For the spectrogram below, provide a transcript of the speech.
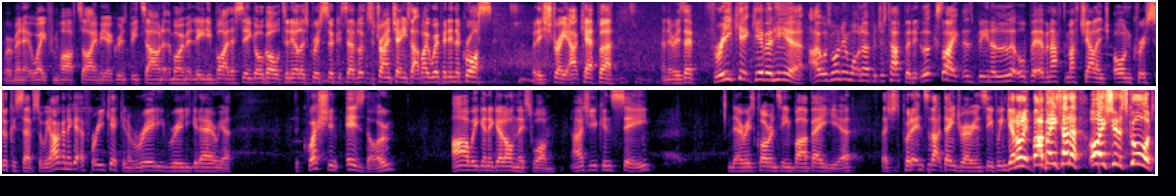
We're a minute away from half-time here. Grimsby Town at the moment leading by the single goal to nil as Chris Sukasev looks to try and change that by whipping in the cross. But he's straight at Kepa. And there is a free kick given here. I was wondering what on earth had just happened. It looks like there's been a little bit of an aftermath challenge on Chris Sukasev. So we are going to get a free kick in a really, really good area. The question is, though, are we going to get on this one? As you can see, there is Florentine Barbet here. Let's just put it into that danger area and see if we can get on it. Barbet's header! Oh, he should have scored!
